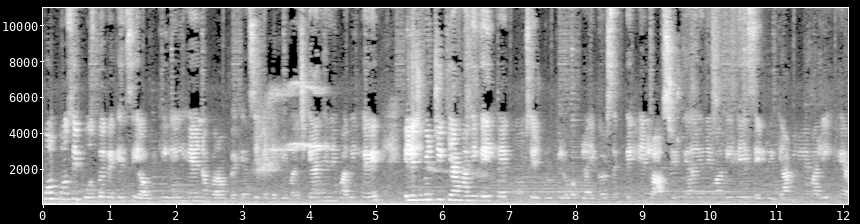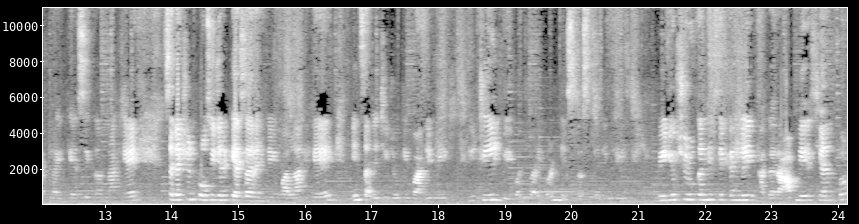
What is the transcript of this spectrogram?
कौन कौन सी पोस्ट पर वैकेंसी आउट की गई है number of vacancy category wise क्या रहने वाली है? एलिजिबिलिटी क्या मांगी गई है? कौन से ग्रुप के लोग अप्लाई कर सकते हैं? लास्ट डेट क्या रहने वाली है? सैलरी क्या मिलने वाली है? अप्लाई कैसे करना है? सिलेक्शन प्रोसीजर कैसा रहने वाला है? इन सारी चीज़ों के बारे में डिटेल में वन बाय वन डिस्कस करेंगे। वीडियो शुरू करने से पहले अगर आप मेरे चैनल पर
